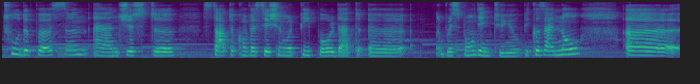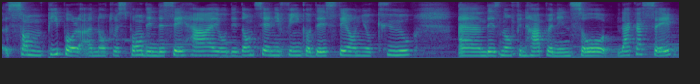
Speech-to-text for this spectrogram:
to the person and just uh, start a conversation with people that uh, responding to you. Because I know uh, some people are not responding. They say hi or they don't say anything or they stay on your queue and there's nothing happening. So like I say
